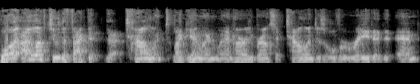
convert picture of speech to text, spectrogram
well i, I love too the fact that, that talent like again when, when harley brown said talent is overrated and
